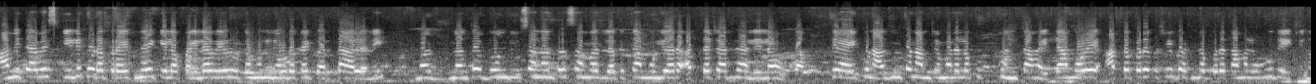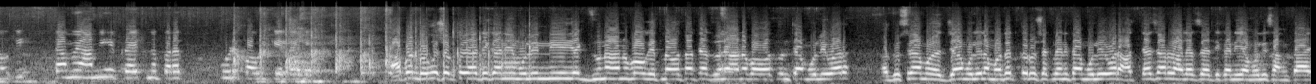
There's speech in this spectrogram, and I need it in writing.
आम्ही त्यावेळेस केली थोडा प्रयत्नही केला. पहिला वेळ होता म्हणून एवढं काही करता आलं नाही. मग नंतर दोन दिवसानंतर समजलं की त्या मुलीवर अत्याचार झालेला होता. ते ऐकून अजून पण आमच्या मनाला खूप खंत आहे. त्यामुळे आता परत अशी घटना परत आम्हाला होऊ द्यायची नव्हती. त्यामुळे आम्ही हे प्रयत्न परत पुढे पाऊल केलं आहे. आपण बघू शकतो या ठिकाणी मुलींनी एक जुना अनुभव घेतला होता. त्या जुन्या अनुभवातून त्या मुलीवर दुसऱ्या ज्या मुलीला मदत करू शकले आणि त्या मुलीवर अत्याचार झाल्याचं या ठिकाणी या मुली सांगताय.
